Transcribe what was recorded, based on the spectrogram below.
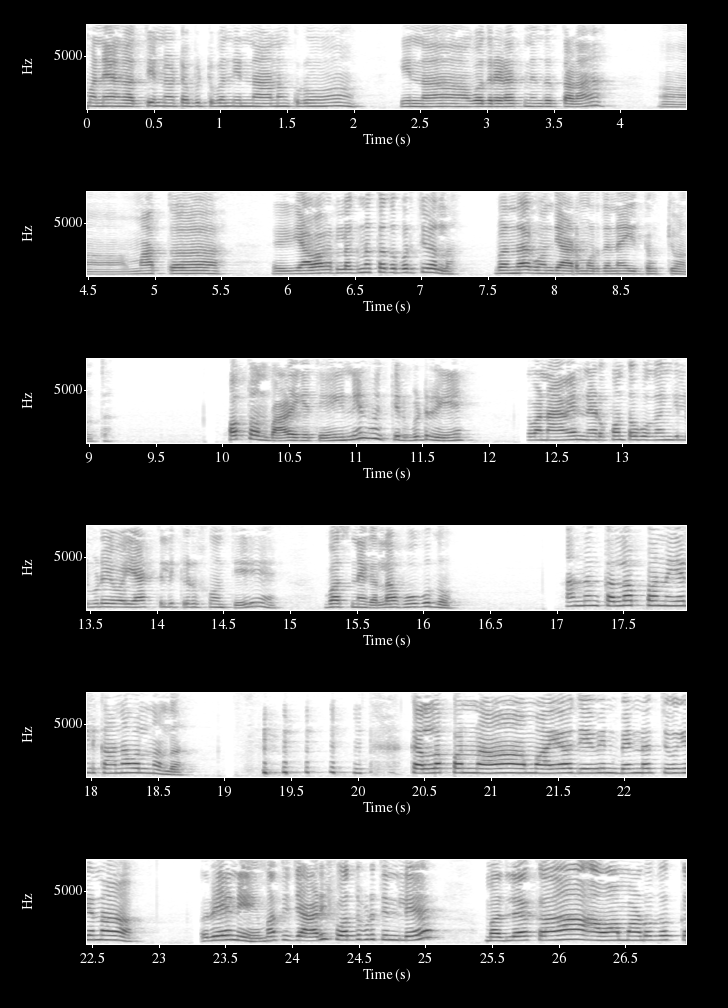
ಮನ್ಯಾಗ ತಿನ್ನಾಟ ಬಿಟ್ಟು ಬಂದಿನಿ ನಾನಂಕರು ಇನ್ನು ಒದರಾಡಕ್ಕೆ ನಿಂದಿರ್ತಾಳ. ಮತ್ತು ಯಾವಾಗ ಲಗ್ನಕ್ಕದ ಬರ್ತೀವಲ್ಲ? ಬಂದಾಗ ಒಂದು ಎರಡು ಮೂರು ದಿನ ಇದ್ದು ಹೋಗ್ತೀವಂತ. ಹೊತ್ತೊಂದು ಭಾಳ ಇನ್ನೇನು ಹೋಗ್ತೀರಿ ಬಿಡ್ರಿ? ಇವ ನಾವೇನು ನಡ್ಕೊಂತ ಹೋಗಂಗಿಲ್ಲ ಬಿಡಿ. ಇವ ಯಾಕೆ ತಲೆ ಕೆಡಿಸ್ಕೊಂತಿ? ಬಸ್ನಾಗೆಲ್ಲ ಹೋಗುದು. ಅಂದಂಗೆ ಕಲ್ಲಪ್ಪನ ಎಲ್ಲಿ ಕಾಣವಲ್ನಲ್ಲ? ಕಲ್ಲಪ್ಪನ್ನ ಮಾಯಾದೇವಿನ ಬೆನ್ನ ಹತ್ತಿವ್ಯಾನ ರೇಣಿ, ಮತ್ತೆ ಜಾಡಿ ಒದ್ದು ಬಿಡ್ತೀನಿಲೇ? ಮೊದ್ಲೇಕ ಅವ ಮಾಡೋದಕ್ಕ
